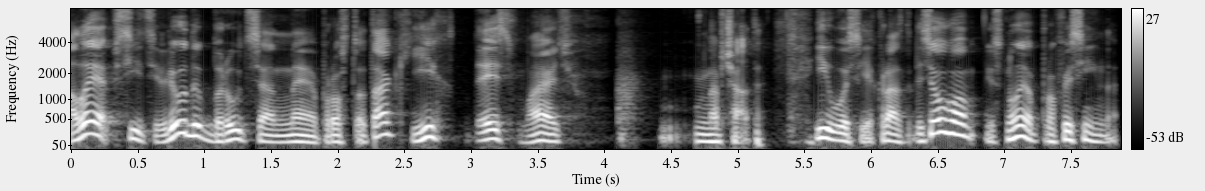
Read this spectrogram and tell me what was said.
Але всі ці люди беруться не просто так, їх десь мають навчати. І ось якраз для цього існує професійна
